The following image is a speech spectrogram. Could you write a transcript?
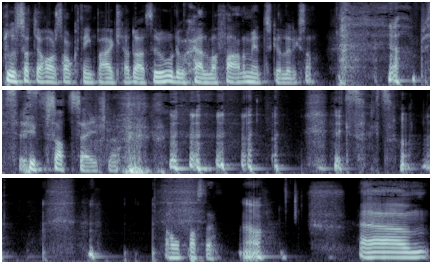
Plus att jag har saker och ting på iCloud där, så det vore väl själva fan om jag inte skulle liksom ja precis. hyfsat safe nu. Exakt så. Jag hoppas det. Ja, Ehm,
